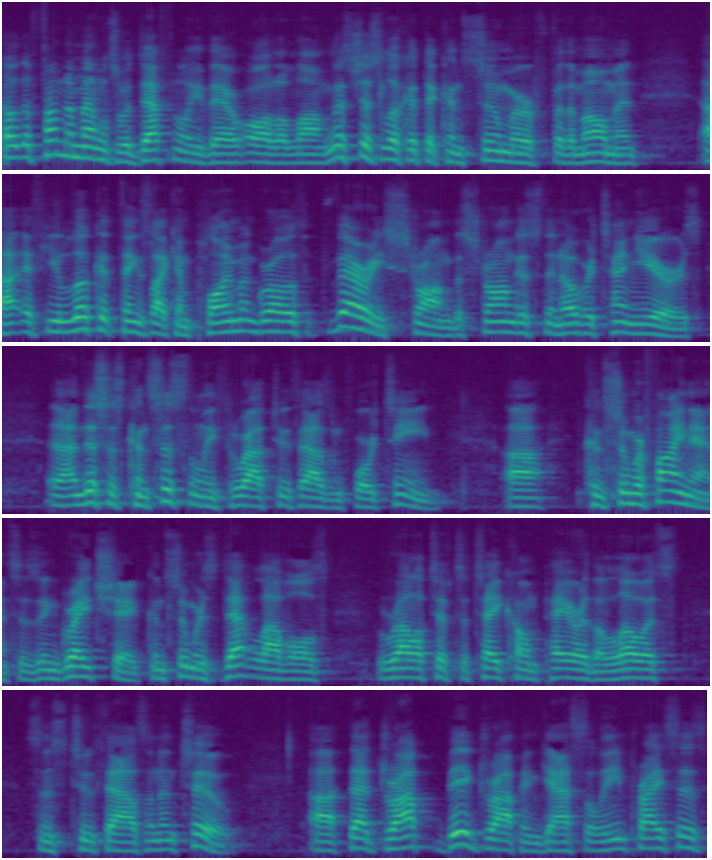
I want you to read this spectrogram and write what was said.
No, the fundamentals were definitely there all along. Let's just look at the consumer for the moment. Uh, if you look at things like employment growth, very strong, the strongest in over 10 years, and this is consistently throughout 2014. Uh, consumer finances in great shape. Consumers' debt levels relative to take home pay are the lowest since 2002. Uh, that drop, big drop in gasoline prices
